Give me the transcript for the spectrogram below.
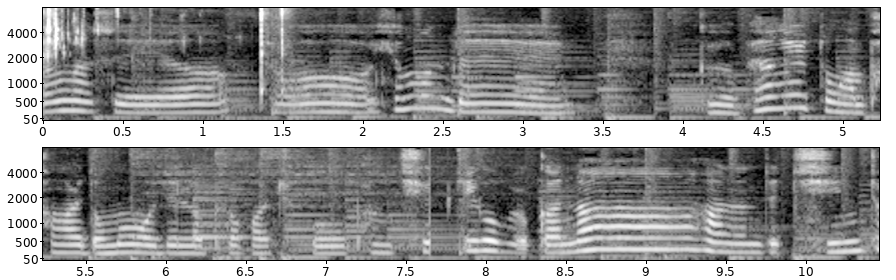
안녕하세요. 저 휴무인데 그 평일 동안 방을 너무 어질러펴가지고 방 치- 찍어볼까나 하는데 진짜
